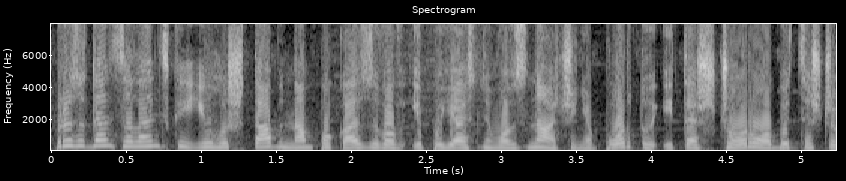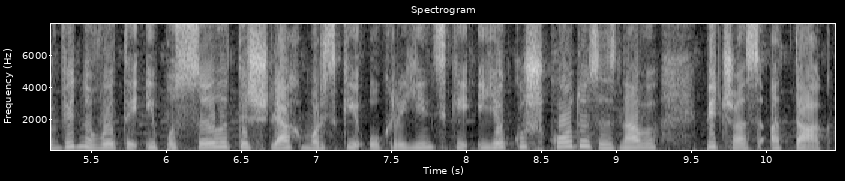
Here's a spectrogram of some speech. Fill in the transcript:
Президент Зеленський і його штаб нам показував і пояснював значення порту і те, що робиться, щоб відновити і посилити шлях морський український, і яку шкоду зазнав під час атак.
